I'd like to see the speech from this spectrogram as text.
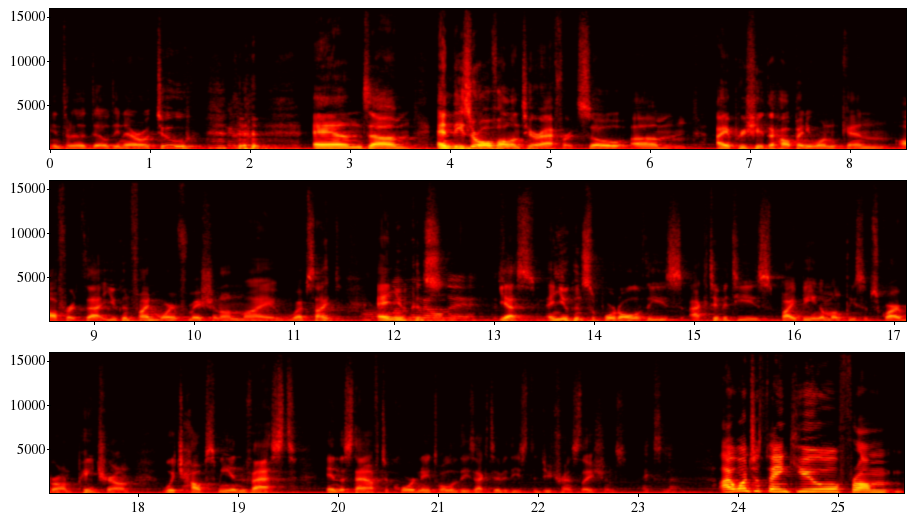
Internet del Dinero 2. Okay. and um, and these are all volunteer efforts. So um, I appreciate the help anyone can offer to that. You can find more information on my website, oh, right. and we'll you can. Yes, and you can support all of these activities by being a monthly subscriber on Patreon, which helps me invest in the staff to coordinate all of these activities to do translations. Excellent. I want to thank you from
